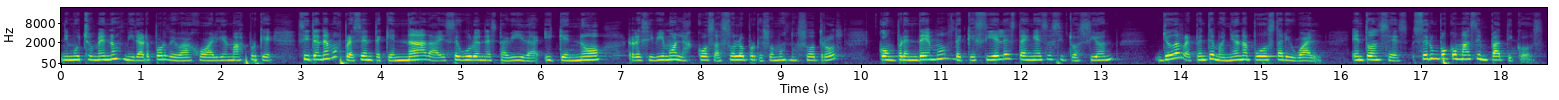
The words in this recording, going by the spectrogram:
ni mucho menos mirar por debajo a alguien más, porque si tenemos presente que nada es seguro en esta vida y que no recibimos las cosas solo porque somos nosotros, comprendemos de que si él está en esa situación, yo de repente mañana puedo estar igual. Entonces, ser un poco más empáticos,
